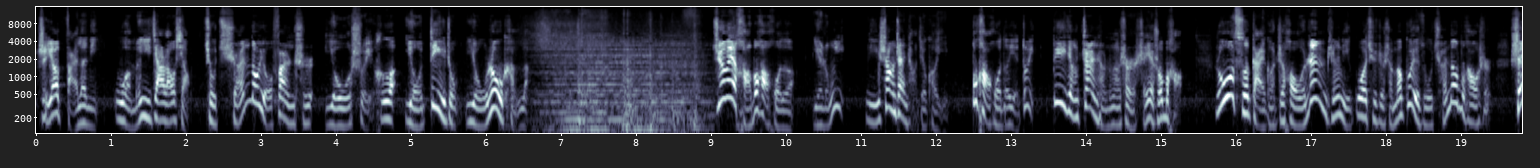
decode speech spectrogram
只要宰了你，我们一家老小就全都有饭吃，有水喝，有地种，有肉啃了。爵位好不好获得，也容易。你上战场就可以，不好获得也对，毕竟战场上的事儿谁也说不好。如此改革之后，任凭你过去是什么贵族，全都不好使，谁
